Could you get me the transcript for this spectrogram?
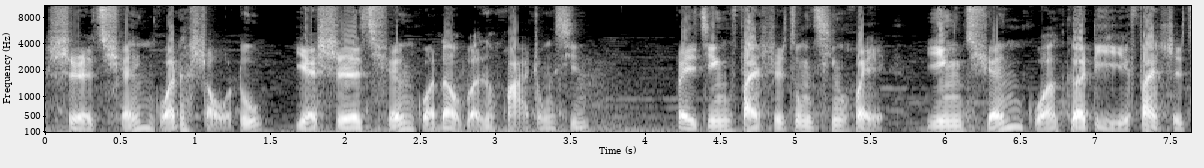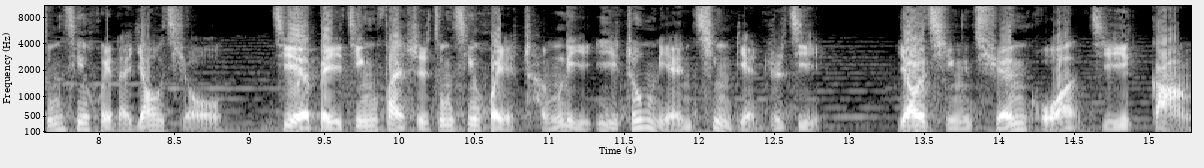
是全国的首都，也是全国的文化中心。北京范氏宗亲会应全国各地范氏宗亲会的要求，借北京范氏宗亲会成立一周年庆典之际，邀请全国及港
